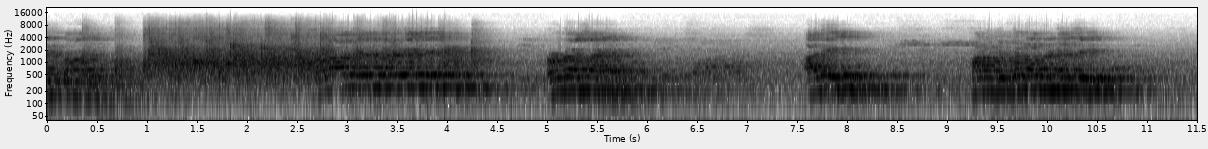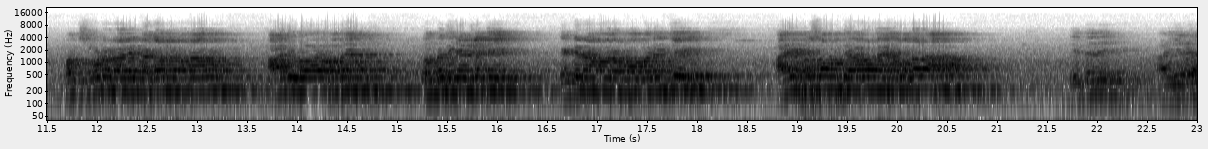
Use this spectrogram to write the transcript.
చెప్పి నేను మనం చెప్తాను రుణాలు రెండోసారి. అది మన మిత్రులందరూ కలిసి ఒక స్కూటర్ ర్యాలీ ఆదివారం ఉదయం తొమ్మిది గంటలకి ఎన్టీ రామారావు బొమ్మ అయ్యప్ప స్వామి దేవాలయం యువతల ఏంటది? ఆ ఏడా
